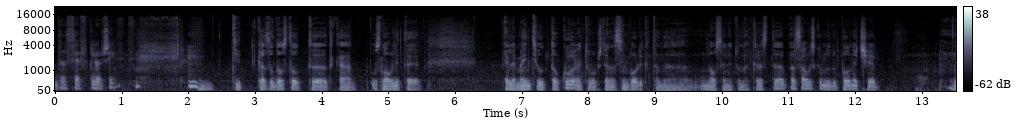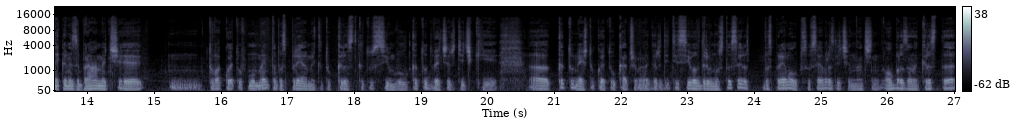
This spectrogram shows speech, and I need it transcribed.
да се включи. Ти каза доста от така основните елементи от тълкуването въобще на символиката на носенето на кръста. Аз само искам да допълня, че нека не забравяме, че това, което в момента възприемаме като кръст, като символ, като две чертички, като нещо, което окачваме на гърдите си, в древността се е възприемало по съвсем различен начин. Образа на кръста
